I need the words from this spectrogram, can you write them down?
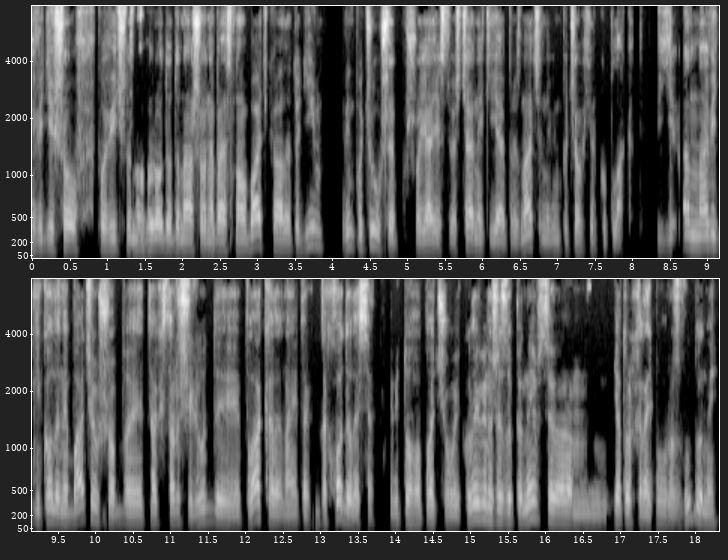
відійшов по вічну нагороду до нашого небесного батька, але тоді він, почувши, що я є священник і я призначений, він почав гірко плакати. Я навіть ніколи не бачив, щоб так старші люди плакали, навіть так заходилися від того плачу. І коли він вже зупинився, я трохи навіть був розгублений,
